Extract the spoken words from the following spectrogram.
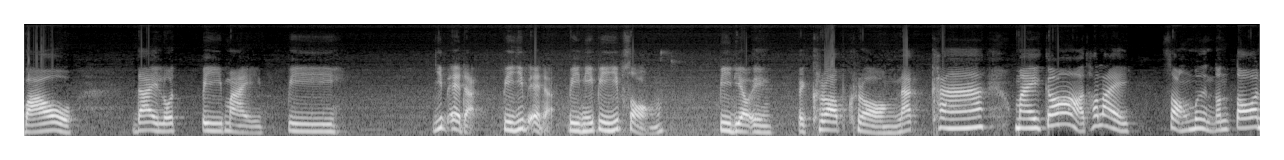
เบาๆ ได้รถปีใหม่ ปียี่สิบเอ็ดอะปียี่สิบเอ็ดอะปีนี้ปียี่สิบสองปีเดียวเองไปครอบครองนะคะ ไม่ก็เท่าไหร่สองหมื่นต้น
